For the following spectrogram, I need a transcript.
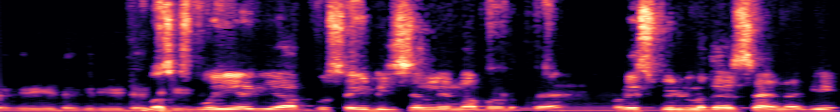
अग्रीड अग्रीड बस वही है कि आपको सही डिसीज़न लेना पड़ता है। और इस फ़ील्ड में तो ऐसा है ना कि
